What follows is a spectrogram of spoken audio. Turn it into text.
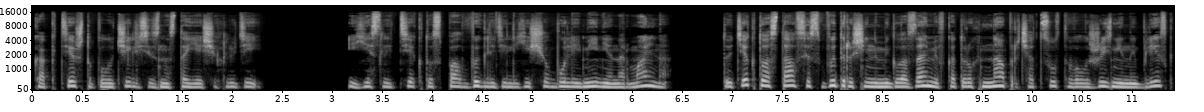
как те, что получились из настоящих людей. И если те, кто спал, выглядели еще более-менее нормально, то те, кто остался с вытаращенными глазами, в которых напрочь отсутствовал жизненный блеск,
